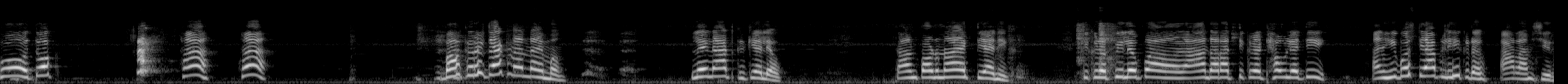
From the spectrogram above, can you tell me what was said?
हो तो हा हा. भाकरच टाकणार नाही मग. लय नाटक केल्यावर. कान पाडून ऐकते आणि तिकडं पिलं पा अंधारात तिकडं ठेवल्या ती आणि ही बसते आपली इकडं आरामशीर.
